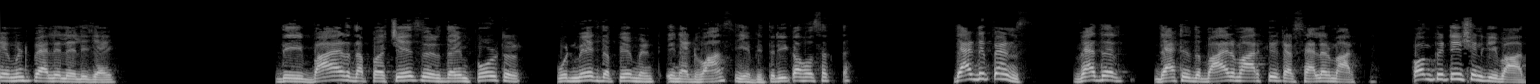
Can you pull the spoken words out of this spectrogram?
پیمنٹ پہلے لے لی جائے گی the buyer the purchase the importer would make the payment in advance یہ بھی طریقہ ہو سکتا ہے that depends whether that is the buyer market اور سیلر مارکیٹ کمپٹیشن کی بات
